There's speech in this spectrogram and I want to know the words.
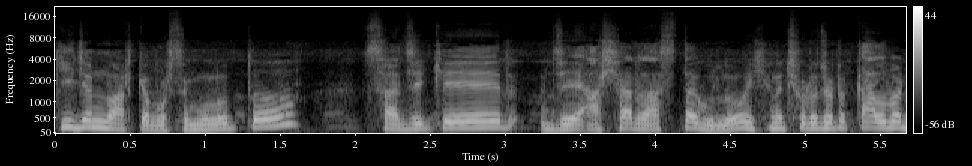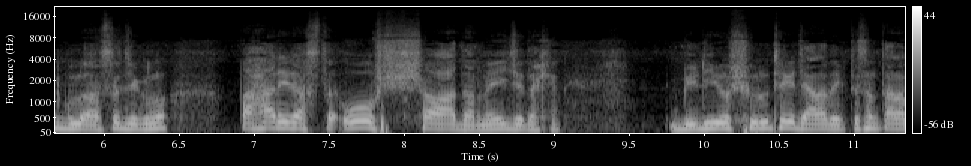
কি জন্য আটকা পড়ছে। মূলত সাজেকের যে আসার রাস্তাগুলো, এখানে ছোট ছোট কালভার্টগুলো আছে, যেগুলো পাহাড়ি রাস্তা। ও সাধারণ এই যে দেখেন। ভিডিও শুরু থেকে যারা দেখতেছেন, তারা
